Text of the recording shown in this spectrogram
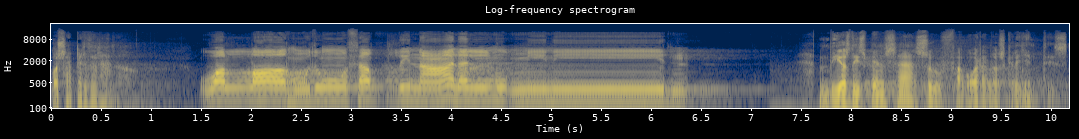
os ha perdonado. والله ذو فضل على المؤمنين Dios dispensa su favor a los creyentes.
